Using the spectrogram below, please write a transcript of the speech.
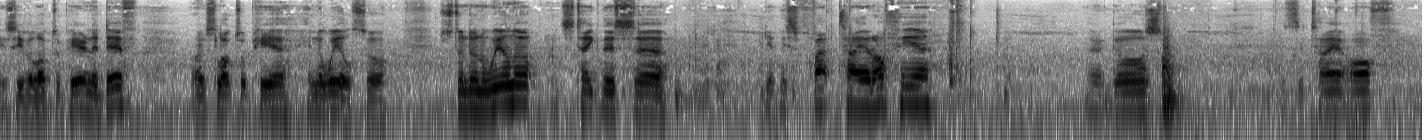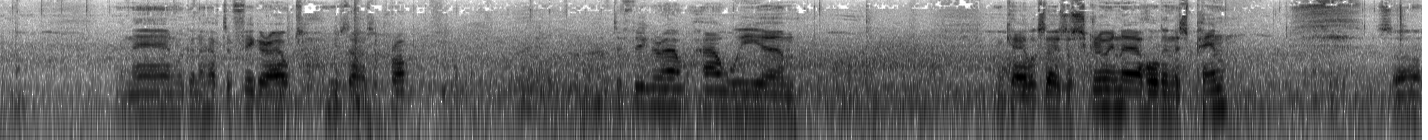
It's either locked up here in the diff or it's locked up here in the wheel. So just undone the wheel nut. Let's take this uh, get this fat tire off here. There it goes. It's the tire off. And then we're going to have to figure out use that as a prop. To figure out how we um, Okay, looks like there's a screw in there holding this pin. So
